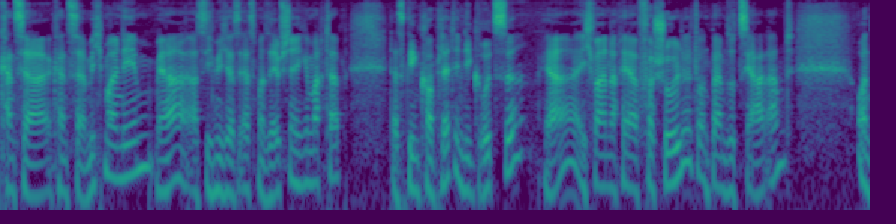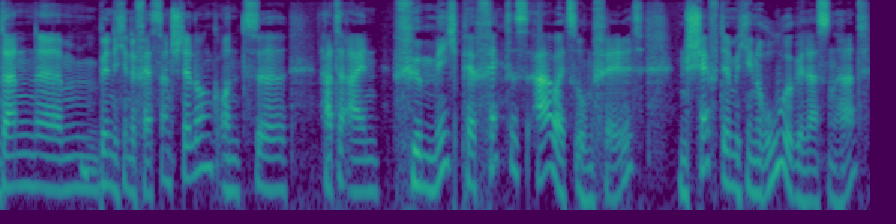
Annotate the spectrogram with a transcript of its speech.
kannst ja, kannst ja mich mal nehmen, ja, als ich mich das erstmal selbstständig gemacht habe. Das ging komplett in die Grütze, ja. Ich war nachher verschuldet und beim Sozialamt. Und dann ähm, bin ich in eine Festanstellung und äh, hatte ein für mich perfektes Arbeitsumfeld, einen Chef, der mich in Ruhe gelassen hat,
